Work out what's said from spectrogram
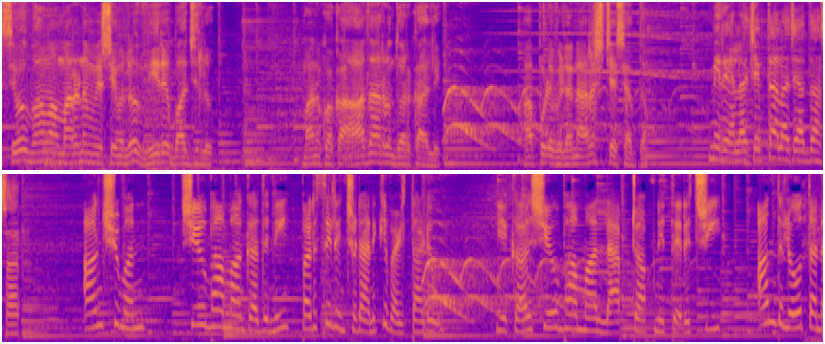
శివభామ మరణం విషయంలో వీరే బాధ్యులు. మనకు ఒక ఆధారం దొరకాలి. అప్పుడు వీళ్ళని అరెస్ట్ చేసేద్దాం. మీరు ఎలా చెప్తే అలా చేద్దాం సార్. అంశుమన్ శివభామ గదిని పరిశీలించడానికి వెళ్తాడు. ఇక శివభామ ల్యాప్టాప్ని తెరిచి అందులో తన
